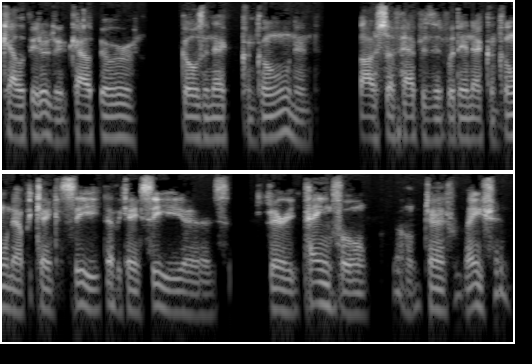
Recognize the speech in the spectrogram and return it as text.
caterpillar. The caterpillar goes in that cocoon, and a lot of stuff happens within that cocoon that we can't see. That we can't see is very painful um, transformation.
